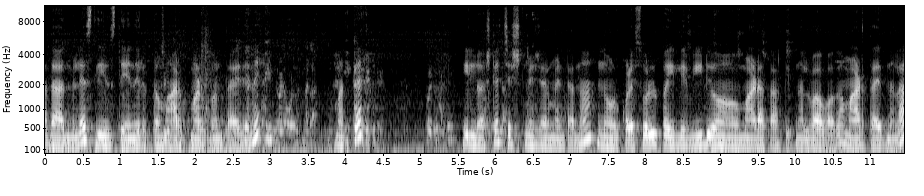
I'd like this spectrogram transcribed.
ಅದಾದಮೇಲೆ ಸ್ಲೀವ್ಸ್ದು ಏನಿರುತ್ತೋ ಮಾರ್ಕ್ ಮಾಡ್ಕೊತಾ ಇದ್ದೀನಿ. ಮತ್ತು ಇಲ್ಲೂ ಅಷ್ಟೇ ಚೆಸ್ಟ್ ಮೆಜರ್ಮೆಂಟನ್ನು ನೋಡ್ಕೊಳ್ಳಿ. ಸ್ವಲ್ಪ ಇಲ್ಲಿ ವೀಡಿಯೋ ಮಾಡೋಕೆ ಹಾಕಿದ್ನಲ್ವ ಅವಾಗ? ಮಾಡ್ತಾ ಇದ್ನಲ್ಲ.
